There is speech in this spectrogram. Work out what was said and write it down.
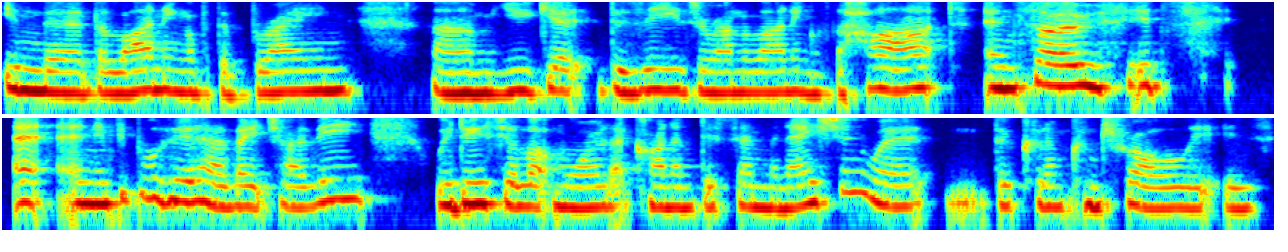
in the, the lining of the brain. Um, you get disease around the lining of the heart. And so it's and in people who have HIV, we do see a lot more of that kind of dissemination where the kind of control is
